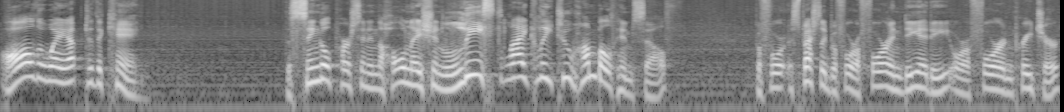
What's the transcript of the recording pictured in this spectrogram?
all the way up to the king, the single person in the whole nation least likely to humble himself before, especially before a foreign deity or a foreign preacher,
